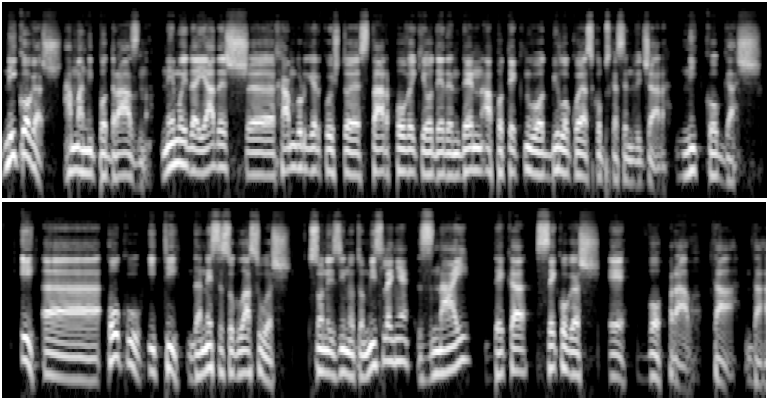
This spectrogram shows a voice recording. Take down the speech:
Никогаш, ама ни подразно, немој да јадеш е, хамбургер кој што е стар повеќе од еден ден, а потекнува од било која скопска сендвичара. Никогаш. И а, колку и ти да не се согласуваш со незиното мислење, знај дека секогаш е во право. Та, да.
